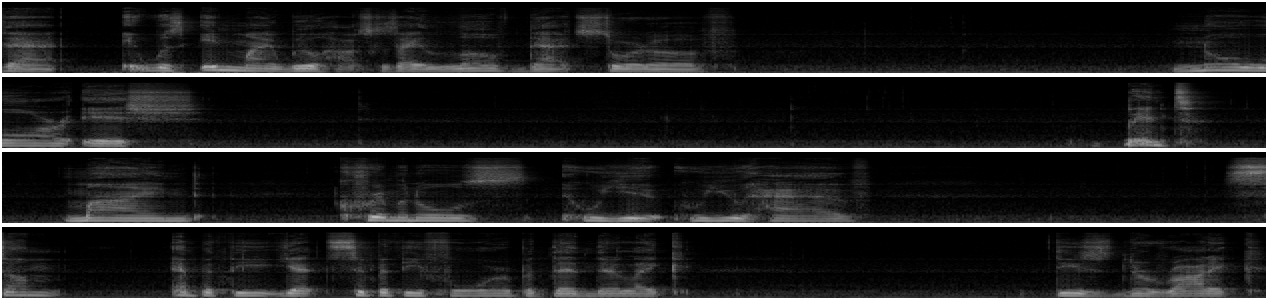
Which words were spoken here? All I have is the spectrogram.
that it was in my wheelhouse because I love that sort of noir ish, bent mind criminals who you who you have some empathy yet sympathy for, but then they're like these neurotic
